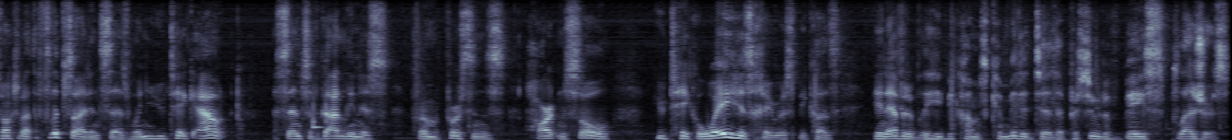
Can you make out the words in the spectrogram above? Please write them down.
talks about the flip side and says when you take out a sense of godliness from a person's heart and soul, you take away his cherus because inevitably he becomes committed to the pursuit of base pleasures.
